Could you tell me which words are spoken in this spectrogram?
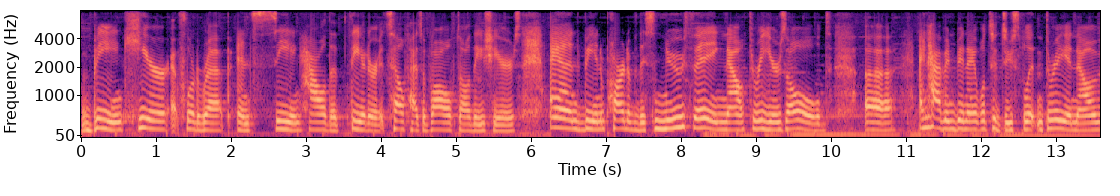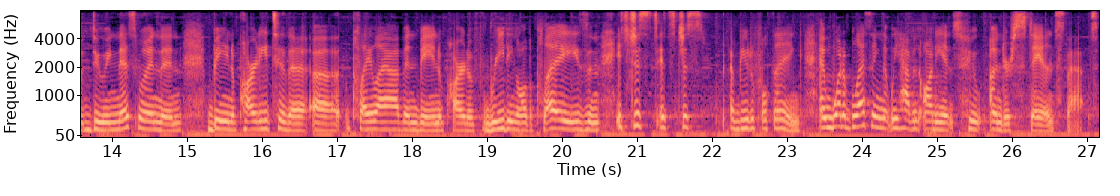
being here at Florida Rep and seeing how the theater itself has evolved all these years and being a part of this new thing now three years old uh, and having been able to do split in three and now doing this one and being a party to the uh, play lab and being a part of reading all the plays and it's just it's just a beautiful thing. And what a blessing that we have an audience who understands that.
